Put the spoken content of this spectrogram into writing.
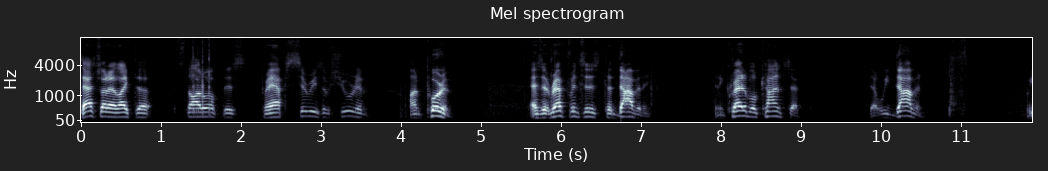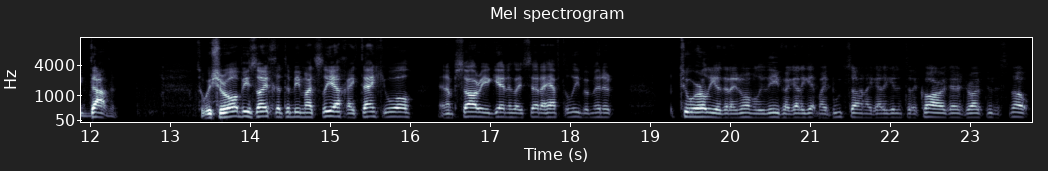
That's what I like to start off this perhaps series of shurim on Purim, as it references to davening, an incredible concept that we daven, we daven. So we should all be zeicha to be matzliach. I thank you all, and I'm sorry again, as I said, I have to leave a minute too earlier than I normally leave. I got to get my boots on. I got to get into the car. I got to drive through the snow.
